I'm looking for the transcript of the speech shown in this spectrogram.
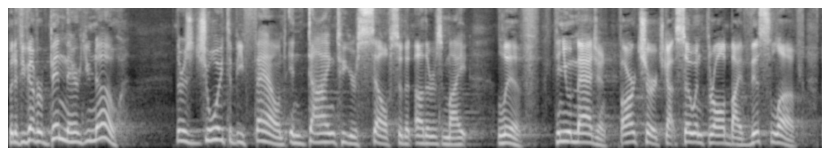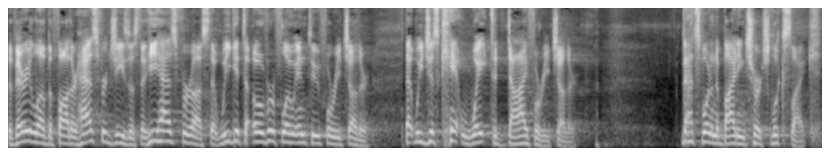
But if you've ever been there, you know there is joy to be found in dying to yourself so that others might live. Can you imagine if our church got so enthralled by this love, the very love the Father has for Jesus, that He has for us, that we get to overflow into for each other? that we just can't wait to die for each other. That's what an abiding church looks like.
